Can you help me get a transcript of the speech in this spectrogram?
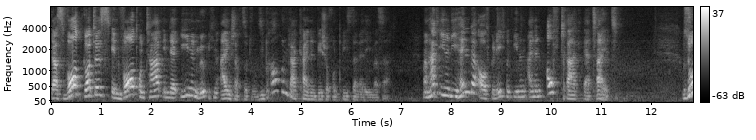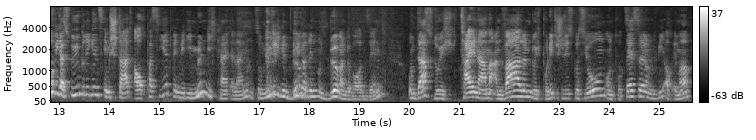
das Wort Gottes in Wort und Tat in der ihnen möglichen Eigenschaft zu tun. Sie brauchen gar keinen Bischof und Priester mehr, der ihnen was sagt. Man hat ihnen die Hände aufgelegt und ihnen einen Auftrag erteilt. So wie das übrigens im Staat auch passiert, wenn wir die Mündigkeit erlangen und zu mündigen Bürgerinnen und Bürgern geworden sind und das durch Teilnahme an Wahlen, durch politische Diskussionen und Prozesse und wie auch immer,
